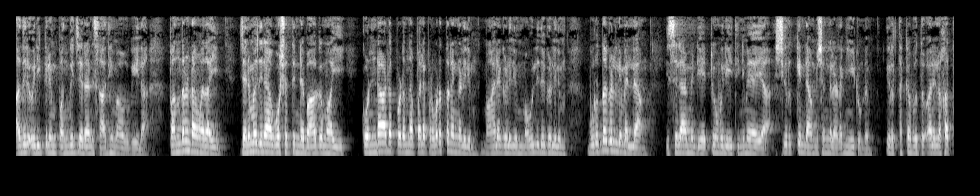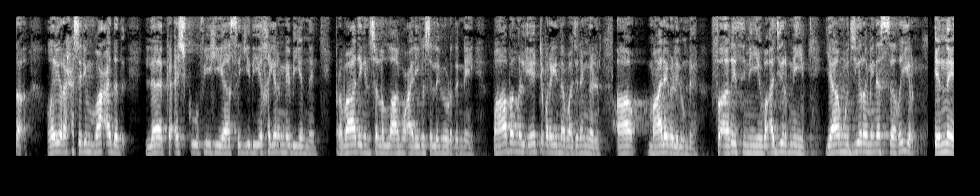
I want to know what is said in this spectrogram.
അതിൽ ഒരിക്കലും പങ്കുചേരാൻ സാധ്യമാവുകയില്ല. പന്ത്രണ്ടാമതായി ജന്മദിനാഘോഷത്തിന്റെ ഭാഗമായി കൊണ്ടാടപ്പെടുന്ന പല പ്രവർത്തനങ്ങളിലും മാലകളിലും മൗലിദുകളിലും ബുർദകളിലുമെല്ലാം ഇസ്ലാമിന്റെ ഏറ്റവും വലിയ തിന്മയായ ഷിർക്കിന്റെ അംശങ്ങൾ അടങ്ങിയിട്ടുണ്ട്. എന്ന് പ്രവാചകൻ സല്ലല്ലാഹു അലൈഹി വസ്ലമിയോട് തന്നെ പാപങ്ങൾ ഏറ്റുപറയുന്ന വചനങ്ങൾ ആ മാലകളിലുണ്ട്. എന്ന്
